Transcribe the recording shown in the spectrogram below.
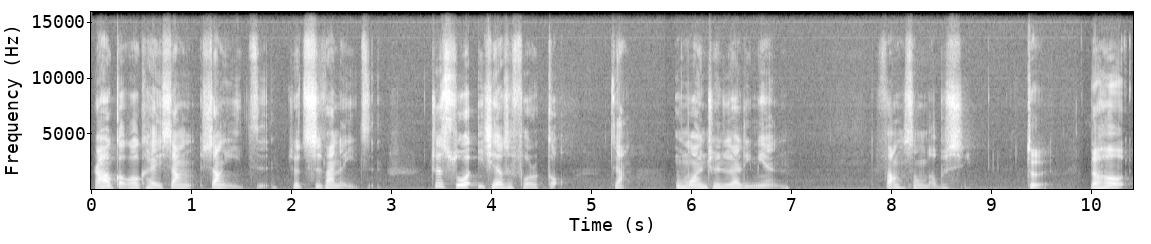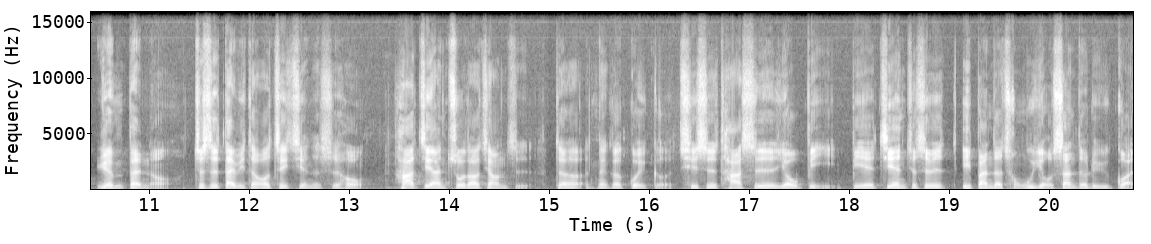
然后狗狗可以上上椅子，就吃饭的椅子，就是所有一切都是 for 狗，这样我们完全就在里面放松到不行。对。然后原本哦，就是黛比找到这间的时候，他既然做到这样子的那个规格，其实它是有比别间就是一般的宠物友善的旅馆，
